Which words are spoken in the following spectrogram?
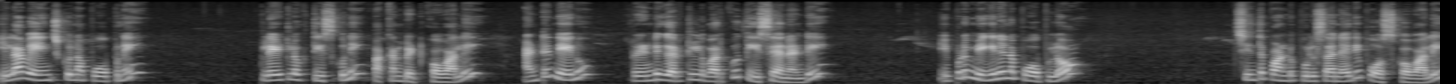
ఇలా వేయించుకున్న పోపుని ప్లేట్లోకి తీసుకుని పక్కన పెట్టుకోవాలి. అంటే నేను రెండు గరిటల వరకు తీసానండి. ఇప్పుడు మిగిలిన పోపులో చింతపండు పులుసు అనేది పోసుకోవాలి.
